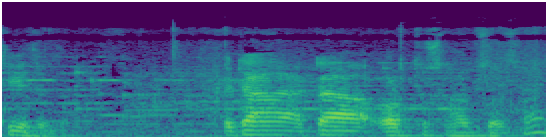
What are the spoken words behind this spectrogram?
ঠিক আছে এটা একটা অর্থ সাহায্য আছে হ্যাঁ।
